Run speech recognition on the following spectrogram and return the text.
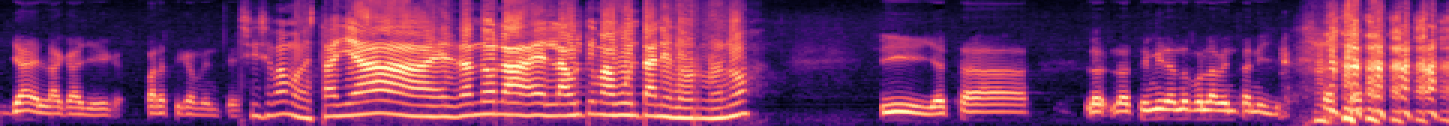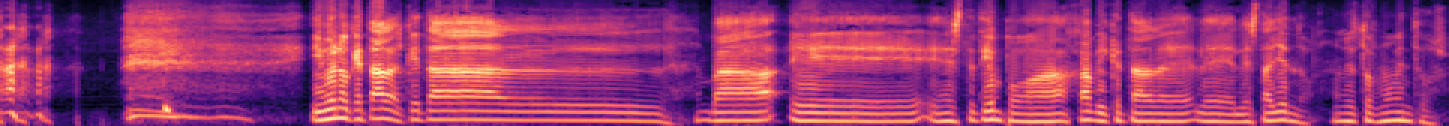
ya en la calle, prácticamente. Sí, sí, vamos, está ya eh, dando la, la última vuelta en el horno, ¿no? Sí, ya está lo, estoy mirando por la ventanilla. y bueno, ¿qué tal? ¿Qué tal va eh, en este tiempo a Javi? ¿Qué tal le, está yendo en estos momentos?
